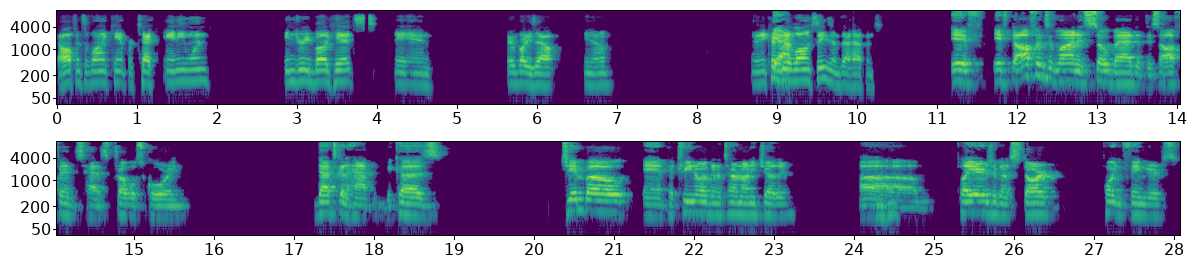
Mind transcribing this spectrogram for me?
The offensive line can't protect anyone. Injury bug hits and everybody's out, you know. And it could Yeah. be a long season if that happens. If if the offensive line is so bad that this offense has trouble scoring, that's going to happen because Jimbo and Petrino are going to turn on each other. Um, Players are going to start pointing fingers.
